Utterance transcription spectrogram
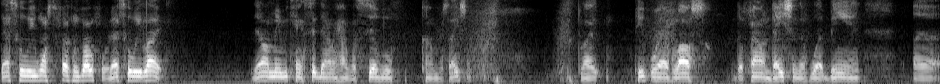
That's who he wants to fucking vote for. That's who we like. That don't mean we can't sit down and have a civil conversation. Like people have lost the foundation of what being uh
